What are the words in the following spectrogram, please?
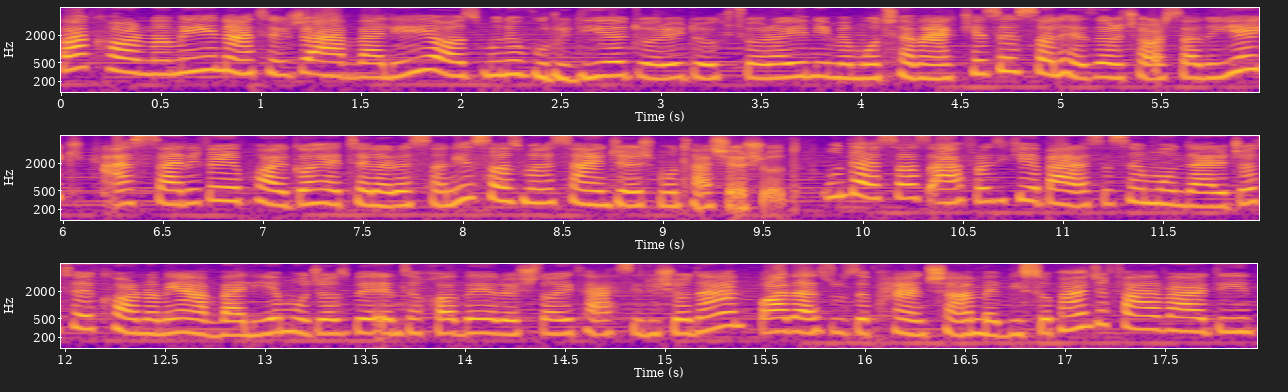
و کارنامه نتایج اولیه آزمون ورودی دوره دکترای نیمه متمرکز سال 1401 از طریق پایگاه اطلاع رسانی سازمان سنجش منتشر شد. اون دسته از افرادی که بر اساس مندرجات کارنامه اولیه مجاز به انتخاب رشته‌های تحصیلی شدن، بعد از روز پنجشنبه 25 فروردین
